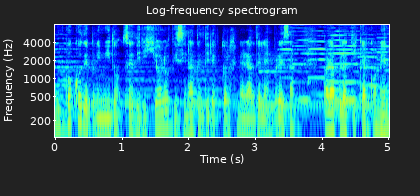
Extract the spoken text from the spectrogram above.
un poco deprimido, se dirigió a la oficina del director general de la empresa para platicar con él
